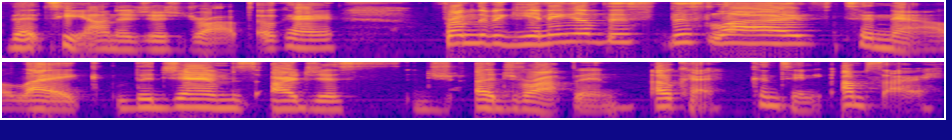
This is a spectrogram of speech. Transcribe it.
that Tianna just dropped, okay? From the beginning of this this live to now, like the gems are just a dropping. Okay, continue. I'm sorry.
